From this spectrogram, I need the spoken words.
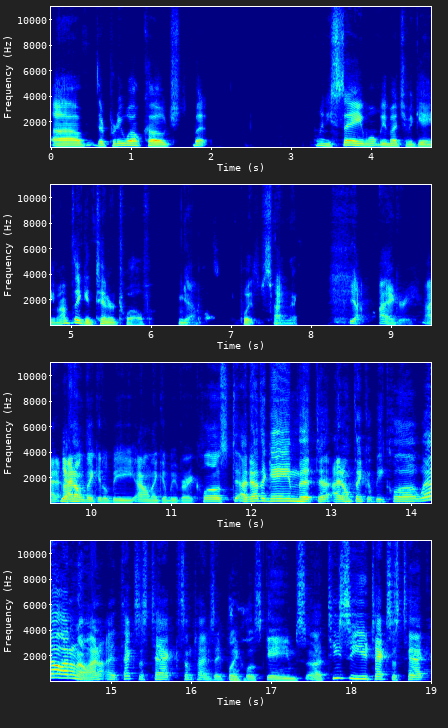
Uh, they're pretty well coached, but when you say it won't be much of a game, I'm thinking 10 or 12. Yeah. Put swing there. Yeah, I agree. I, yeah. I, don't think it'll be. I don't think it'll be very close. Another game that uh, I don't think it'll be close. Well, I don't know. I don't. Texas Tech, sometimes they play close games. Uh, TCU, Texas Tech.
